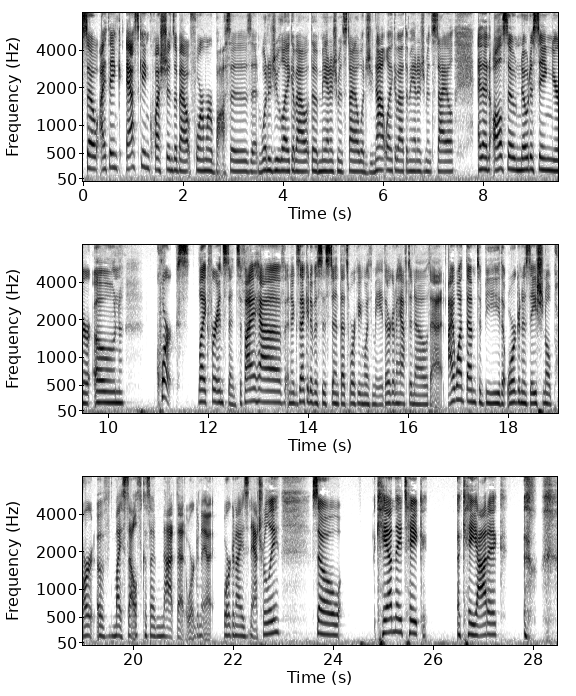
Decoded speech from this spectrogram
So I think asking questions about former bosses and what did you like about the management style, what did you not like about the management style, and then also noticing your own quirks. Like, for instance, if I have an executive assistant that's working with me, they're going to have to know that I want them to be the organizational part of myself because I'm not that organi- organized naturally. So, can they take a chaotic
